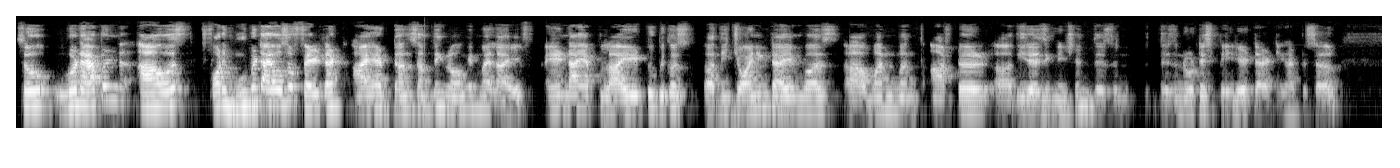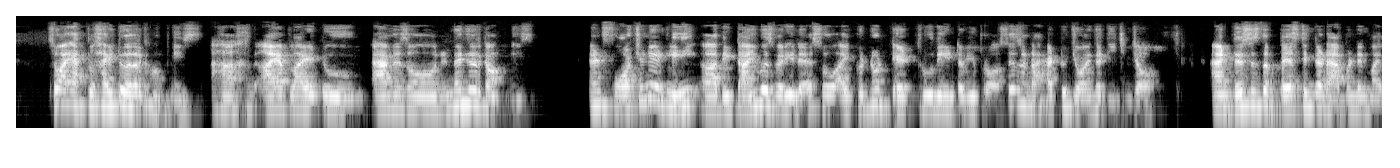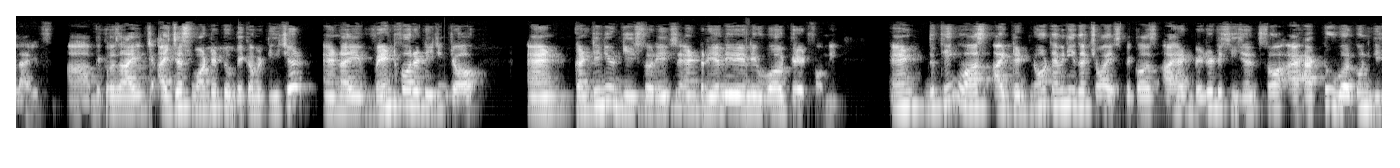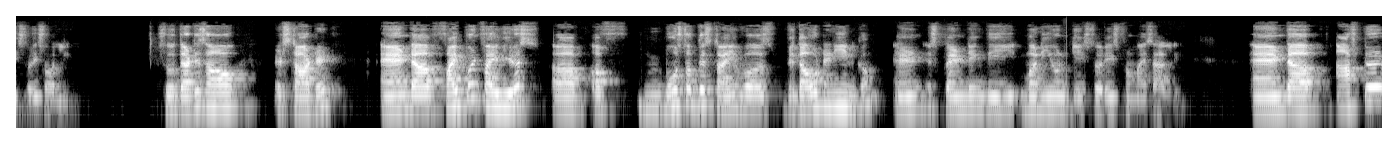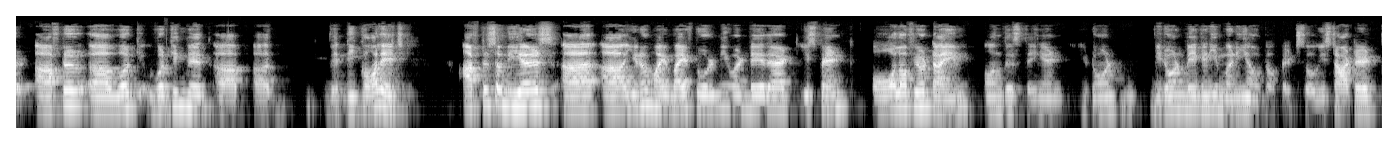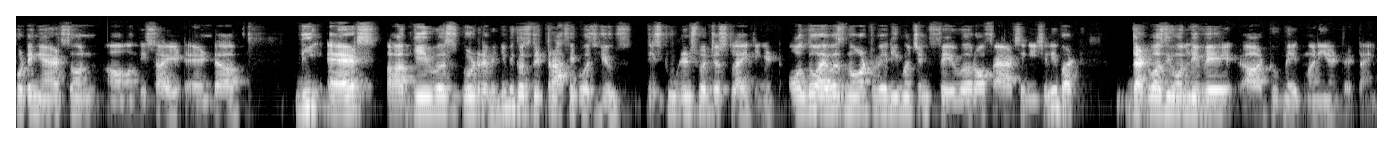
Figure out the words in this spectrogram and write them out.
so what happened uh, was for a moment, I also felt that I had done something wrong in my life, and I applied to because uh, the joining time was uh, one month after uh, the resignation. There's a there's a notice period that you have to serve. So I applied to other companies. I applied to Amazon and many other companies, and fortunately, uh, the time was very less, so I could not get through the interview process, and I had to join the teaching job and this is the best thing that happened in my life uh, because I I just wanted to become a teacher and I went for a teaching job and continued Geeks for Geeks and really really worked great for me. And the thing was I did not have any other choice because I had made a decision, so I had to work on Geeks for Geeks only. So that is how it started. And 5.5 uh, years uh, of most of this time was without any income and spending the money on Geeks for Geeks from my salary and uh, after after uh, work, working with uh, uh, with the college after some years you know my wife told me one day that you spent all of your time on this thing and you don't we don't make any money out of it so we started putting ads on on the site and the ads uh, gave us good revenue because the traffic was huge. The students were just liking it. Although I was not very much in favor of ads initially, but that was the only way uh, to make money at that time.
